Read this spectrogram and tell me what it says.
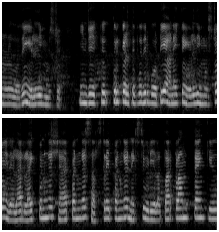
முழுவதும் எழுதி முடிச்சிட்டோம் இன்றைக்கு குறுக்கெழுத்து புதிர் போட்டி அனைத்தும் எழுதி முடிச்சிட்டோம். இதை எல்லோரும் லைக் பண்ணுங்கள் ஷேர் பண்ணுங்கள் சப்ஸ்கிரைப் பண்ணுங்கள் நெக்ஸ்ட் வீடியோவில் பார்க்கலாம். தேங்க்யூ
